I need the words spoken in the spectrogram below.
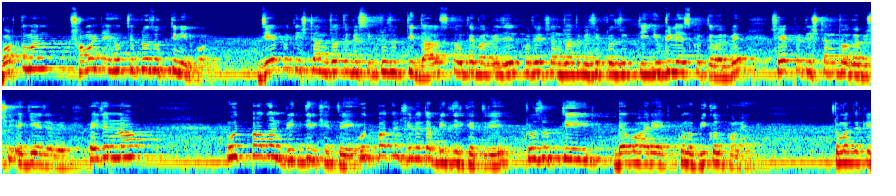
বর্তমান সময়টাই হচ্ছে প্রযুক্তি নির্ভর। যে প্রতিষ্ঠান যত বেশি প্রযুক্তির দ্বারস্থ হতে পারবে, যে প্রতিষ্ঠান যত বেশি প্রযুক্তি ইউটিলাইজ করতে পারবে সেই প্রতিষ্ঠান তত বেশি এগিয়ে যাবে। এই জন্য উৎপাদন বৃদ্ধির ক্ষেত্রে, উৎপাদনশীলতা বৃদ্ধির ক্ষেত্রে প্রযুক্তির ব্যবহারের কোনো বিকল্প নাই। তোমাদেরকে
